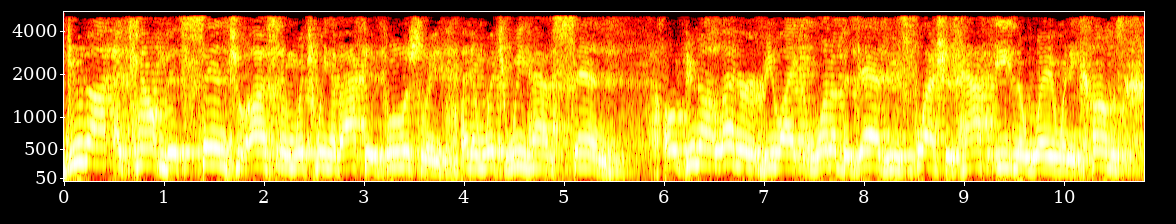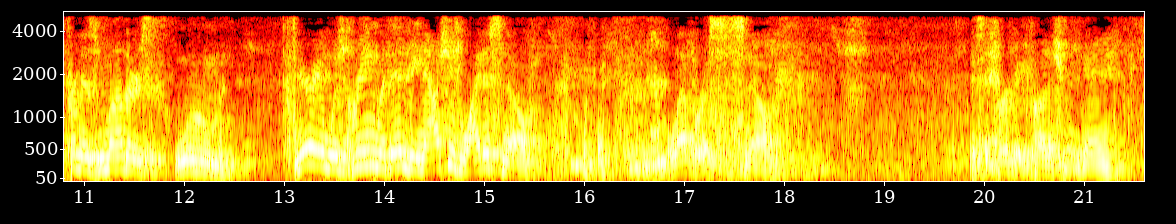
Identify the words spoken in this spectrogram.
do not account this sin to us in which we have acted foolishly and in which we have sinned. Oh, do not let her be like one of the dead whose flesh is half eaten away when he comes from his mother's womb. Miriam was green with envy. Now she's white as snow. Leprous snow. It's the perfect punishment, gang.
